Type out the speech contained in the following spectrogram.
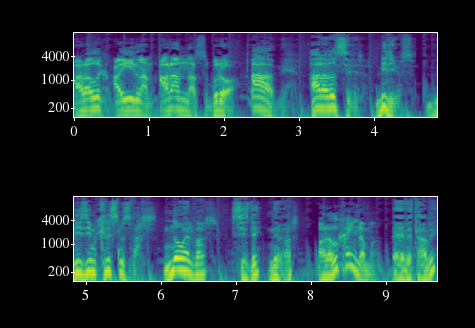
Aralık ayıyla aran nasıl bro? Abi ararı severim. Biliyorsun. Bizim Christmas var. Noel var. Sizde ne var? Aralık ayında mı? Evet abi.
